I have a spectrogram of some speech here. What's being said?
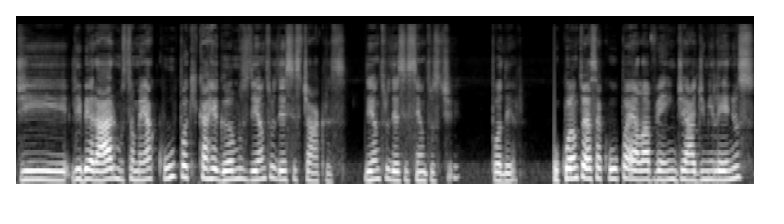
de liberarmos também a culpa que carregamos dentro desses chakras, dentro desses centros de poder. O quanto essa culpa ela vem já de milênios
